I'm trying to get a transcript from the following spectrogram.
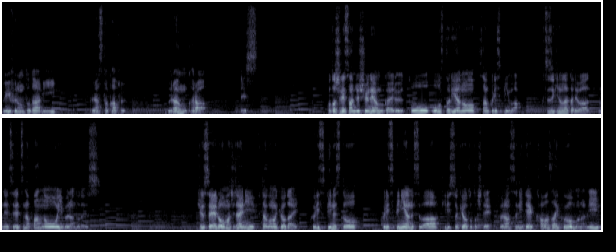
V フロントダービークラストカーフブラウンカラーです。今年で30周年を迎える東欧オーストリアのサンクリスピンは靴好きの中では熱烈なファンの多いブランドです。中世ローマ時代に双子の兄弟クリスピヌスとクリスピニアヌスはキリスト教徒としてフランスにて革細工を学び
